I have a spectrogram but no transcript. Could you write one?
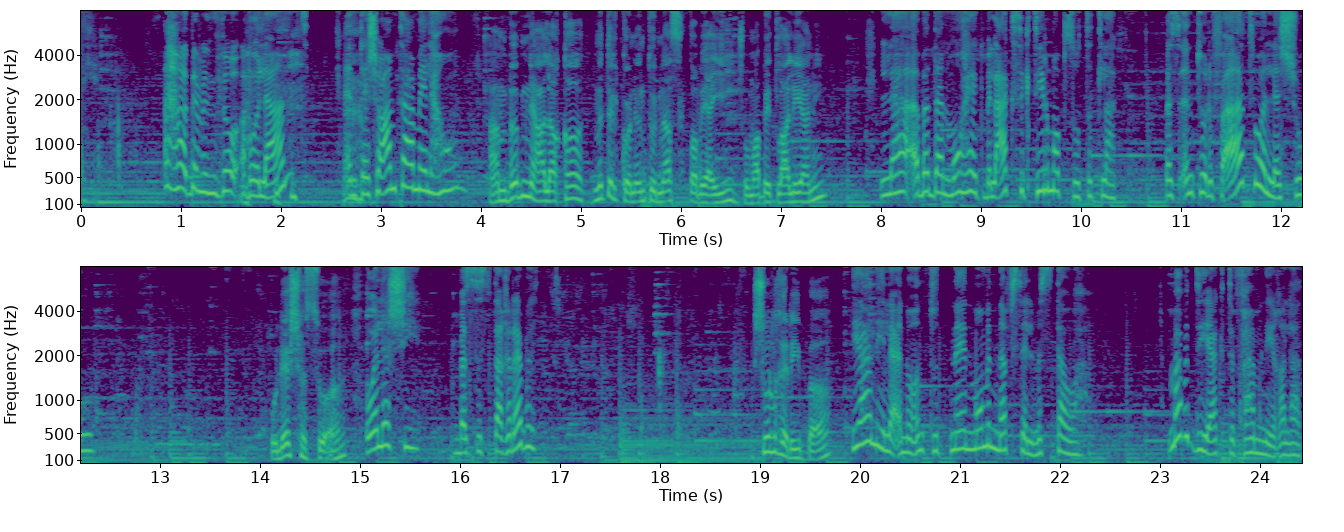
حقني هذا من ذوقك. بولانت انت شو عم تعمل هون؟ عم ببني علاقات مثلكم أنتم الناس الطبيعيين شو ما بيطلع لي يعني؟ لا ابدا مو هيك بالعكس كتير مبسوطة لك. بس انتو رفقات ولا شو؟ وليش هالسؤال؟ ولا شي بس استغربت. شو الغريب بقى؟ يعني لأنه انتو اتنين مو من نفس المستوى. ما بدي إياك تفهمني غلط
